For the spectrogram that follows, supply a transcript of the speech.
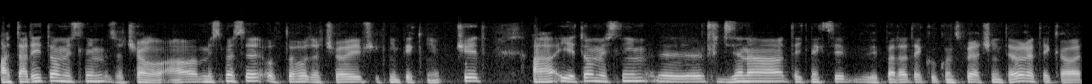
A tady to, myslím, začalo. A my jsme se od toho začali všichni pěkně učit. A je to, myslím, řízená, teď nechci vypadat jako konspirační teoretik, ale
